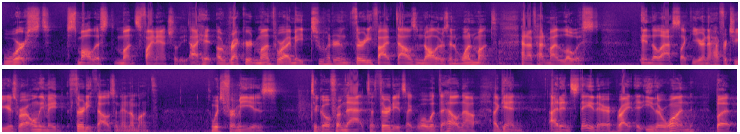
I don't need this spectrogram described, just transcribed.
worst, smallest months financially. I hit a record month where I made $235,000 in one month, and I've had my lowest in the last like year and a half or two years where I only made 30,000 in a month, which for me is to go from that to 30, it's like, well, what the hell? Now, again, I didn't stay there, right, at either one, but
